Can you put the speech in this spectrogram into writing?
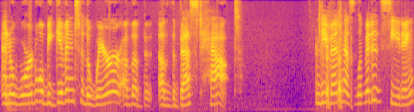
An award will be given to the wearer of a of the best hat. The event has limited seating,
